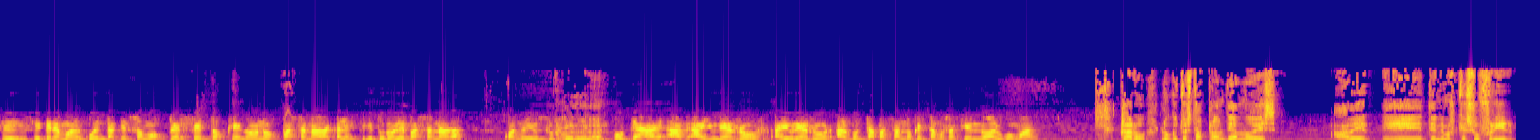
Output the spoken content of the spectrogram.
Sí, sí tenemos en cuenta que somos perfectos, que no nos pasa nada, que al espíritu no le pasa nada. Cuando hay un sufrimiento es porque hay, un error, hay un error. Algo está pasando que estamos haciendo algo mal. Claro, lo que tú estás planteando es, a ver, eh, tenemos que sufrir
